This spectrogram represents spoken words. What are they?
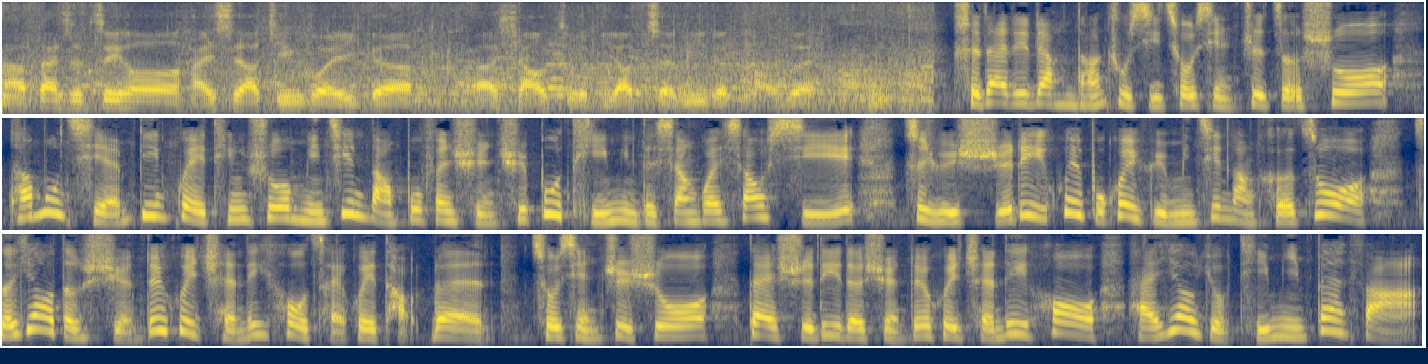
那但是最后还是要经过一个呃小组比较缜密的讨论。嗯时代力量党主席邱显智则说，他目前并未听说民进党部分选区不提名的相关消息。至于实力会不会与民进党合作，则要等选队会成立后才会讨论。邱显智说，待实力的选队会成立后，还要有提名办法。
